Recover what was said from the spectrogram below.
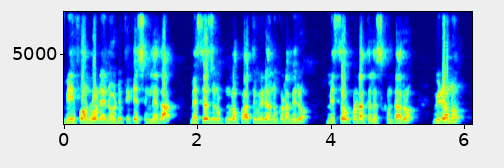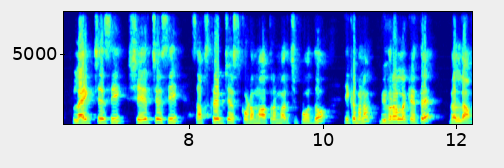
మీ ఫోన్లోనే నోటిఫికేషన్ లేదా మెసేజ్ రూపంలో ప్రతి వీడియోను కూడా మీరు మిస్ అవ్వకుండా తెలుసుకుంటారు. వీడియోను లైక్ చేసి షేర్ చేసి సబ్స్క్రైబ్ చేసుకోవడం మాత్రం మర్చిపోవద్దు. ఇక మనం వివరాలకైతే వెళ్దాం.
